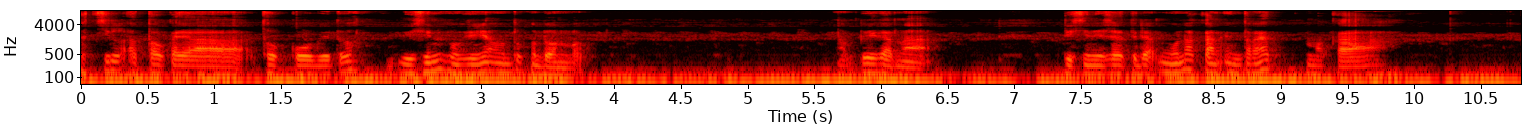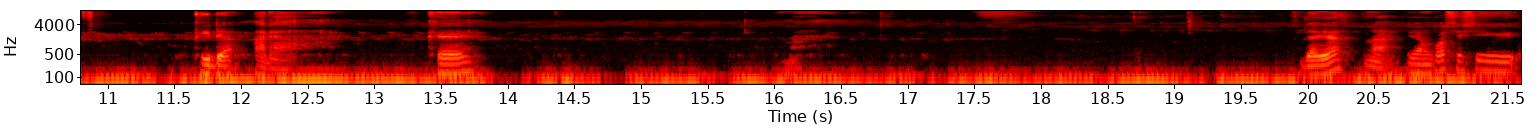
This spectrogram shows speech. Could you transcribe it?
kecil atau kayak toko gitu. Di sini fungsinya untuk ngedownload. Tapi karena di sini saya tidak menggunakan internet maka tidak ada. Oke. Nah. Sudah ya? Nah yang posisi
